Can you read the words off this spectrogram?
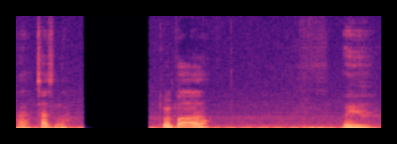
아 짜증나. 돌파. 으휴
